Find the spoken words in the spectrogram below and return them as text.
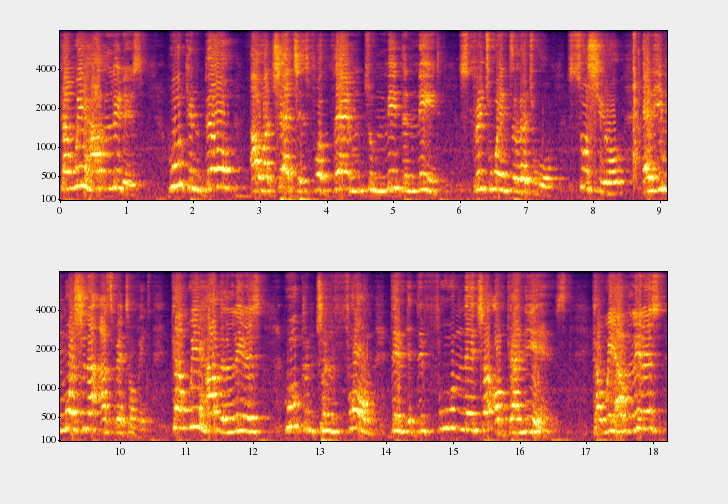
Can we have leaders who can build our churches for them to meet the need, spiritual, intellectual, social, and emotional aspect of it? Can we have leaders who can transform the, the full nature of Ghanaians? Can we have leaders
